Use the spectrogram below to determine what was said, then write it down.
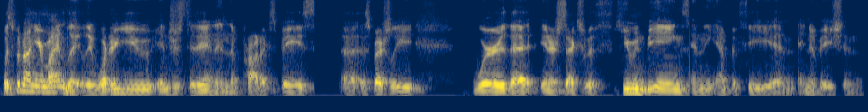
What's been on your mind lately? What are you interested in in the product space, uh, especially where that intersects with human beings and the empathy and innovation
